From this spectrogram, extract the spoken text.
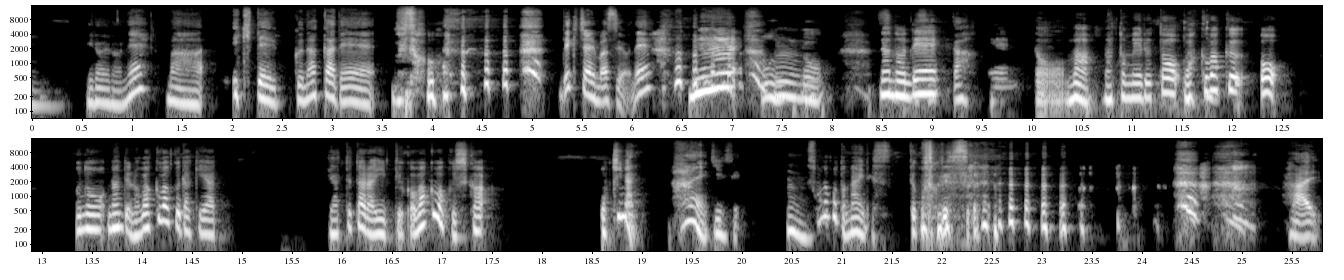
ん。いろいろね、まあ、生きていく中で、そう。できちゃいますよね。ね本当、うん、なので、えっと、まあ、まとめると、ワクワクをこの、なんていうの、ワクワクだけや、やってたらいいっていうか、ワクワクしか起きない。はい。人生。うん。そんなことないです。ってことです。はい。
